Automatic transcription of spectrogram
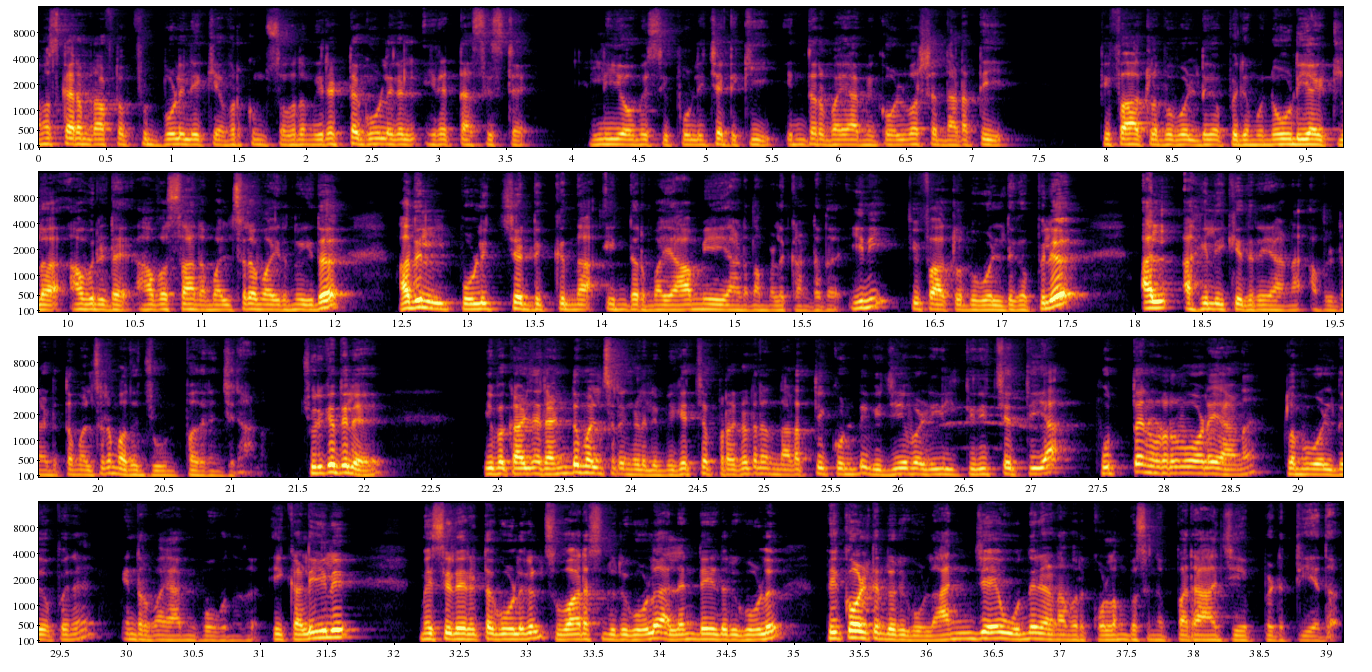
നമസ്കാരം റാഫ് ഫുട്ബോളിലേക്ക് അവർക്കും സ്വാഗതം. ഇരട്ട ഗോളുകൾ ഇരട്ട അസിസ്റ്റ് ലിയോ മെസ്സി പൊളിച്ചടുക്കി ഇന്റർ മയാമി ഗോൾ വർഷം നടത്തി. ഫിഫ ക്ലബ്ബ് വേൾഡ് കപ്പിന് മുന്നോടിയായിട്ടുള്ള അവരുടെ അവസാന മത്സരമായിരുന്നു ഇത്. അതിൽ പൊളിച്ചെടുക്കുന്ന ഇന്റർ മയാമിയെയാണ് നമ്മൾ കണ്ടത്. ഇനി ഫിഫ ക്ലബ്ബ് വേൾഡ് കപ്പിൽ അൽ അഹിലിക്കെതിരെയാണ് അവരുടെ അടുത്ത മത്സരം. അത് ജൂൺ പതിനഞ്ചിനാണ്. ചുരുക്കത്തിൽ ഇവ കഴിഞ്ഞ രണ്ട് മത്സരങ്ങളിൽ മികച്ച പ്രകടനം നടത്തിക്കൊണ്ട് വിജയവഴിയിൽ തിരിച്ചെത്തിയ പുത്തൻ ഉണർവോടെയാണ് ക്ലബ് വേൾഡ് കപ്പിന് ഇന്റർ മയാമി പോകുന്നത്. ഈ കളിയിൽ മെസ്സിയുടെ ഇരട്ട ഗോളുകൾ സുവാരസിന്റെ ഒരു ഗോൾ അലൻഡയുടെ ഒരു ഗോൾ പിക്കോൾട്ടിന്റെ ഒരു ഗോൾ അഞ്ച് ഒന്നിനാണ് അവർ കൊളംബസിനെ പരാജയപ്പെടുത്തിയത്.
